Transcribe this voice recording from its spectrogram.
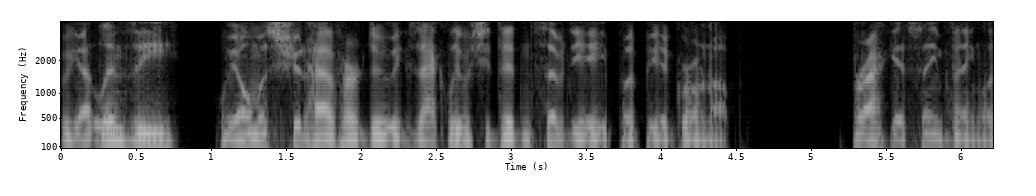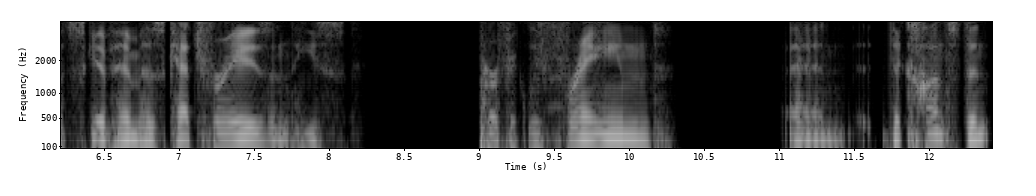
we got Lindsey. We almost should have her do exactly what she did in 78 but be a grown-up. Brackett same thing. Let's give him his catchphrase and he's perfectly framed. And the constant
